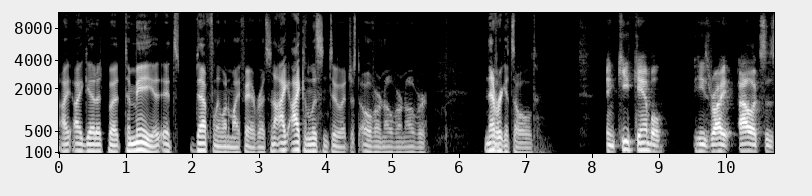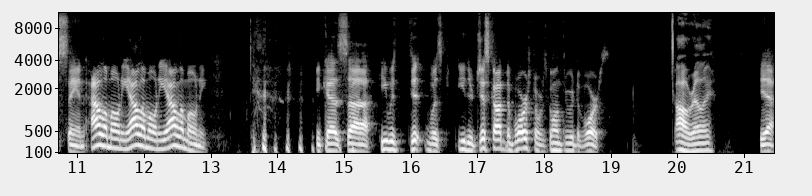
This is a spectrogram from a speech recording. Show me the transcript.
I, I get it, but to me, it's definitely one of my favorites, and I, I can listen to it just over and over and over. Never gets old. and Keith Campbell, he's right. Alex is saying alimony, alimony, alimony, because uh, he was was either just got divorced or was going through a divorce. Oh, really? Yeah.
